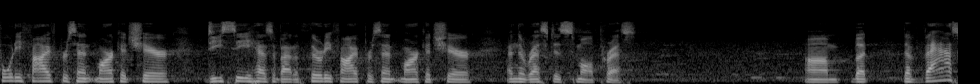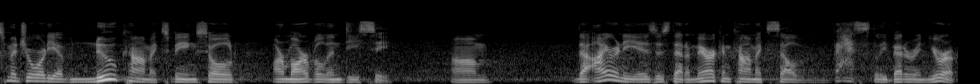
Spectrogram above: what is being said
45% market share, DC has about a 35% market share, and the rest is small press. Um, but the vast majority of new comics being sold are Marvel and DC. Um, the irony is, is that American comics sell vastly better in Europe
